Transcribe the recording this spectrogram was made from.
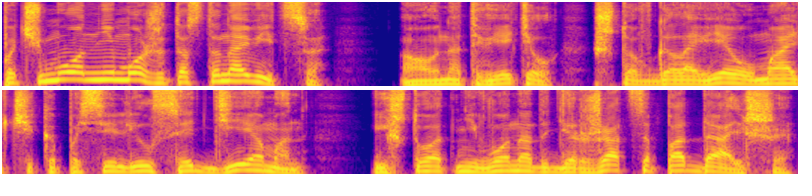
почему он не может остановиться. А он ответил, что в голове у мальчика поселился демон, и что от него надо держаться подальше,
